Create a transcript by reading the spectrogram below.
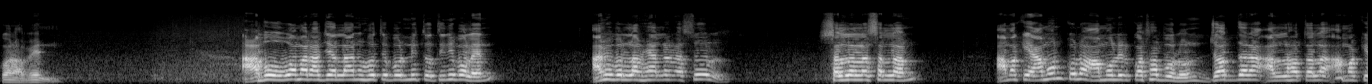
করাবেন। আবু ওবামা রাজি আল্লাহ হতে বর্ণিত, তিনি বলেন, আমি বললাম, হে আল্লাহ রাসুল সাল্লা সাল্লাম আমাকে এমন কোনো আমলের কথা বলুন, যার দ্বারা আল্লাহ তালা আমাকে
